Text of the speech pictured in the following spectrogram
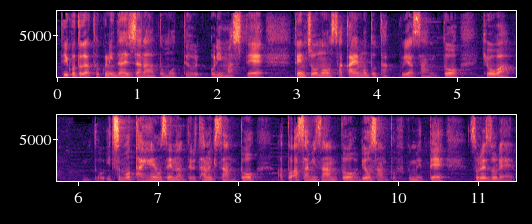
っていうことが特に大事だなと思っておりまして店長の坂本拓也さんと今日はいつも大変お世話になっているたぬきさんとあとあさみさんとりょうさんと含めてそれぞれ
